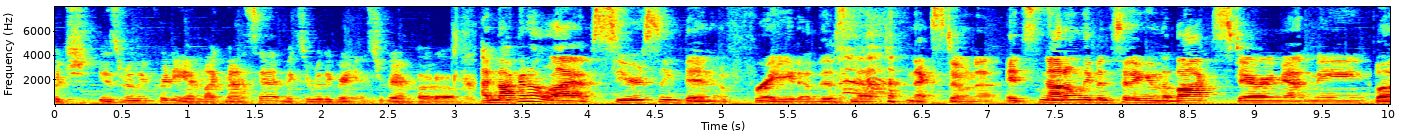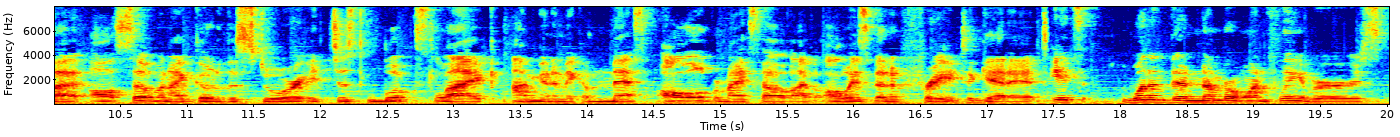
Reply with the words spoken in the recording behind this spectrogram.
which is really pretty. And like Matt said, makes a really great Instagram photo. I'm not gonna lie, I've seriously been afraid of this ne- next donut. It's not only been sitting in the box staring at me, but also when I go to the store, it just looks like I'm gonna make a mess all over myself. I've always been afraid to get it. It's one of the number one flavors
